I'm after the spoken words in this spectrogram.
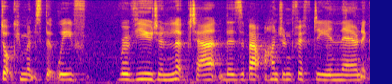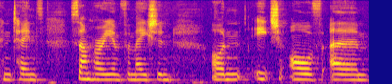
documents that we've reviewed and looked at. There's about 150 in there and it contains summary information on each of um,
